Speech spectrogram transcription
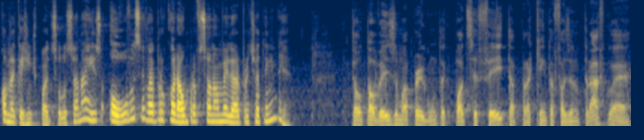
como é que a gente pode solucionar isso? Ou você vai procurar um profissional melhor para te atender. Então, talvez uma pergunta que pode ser feita para quem está fazendo tráfego é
